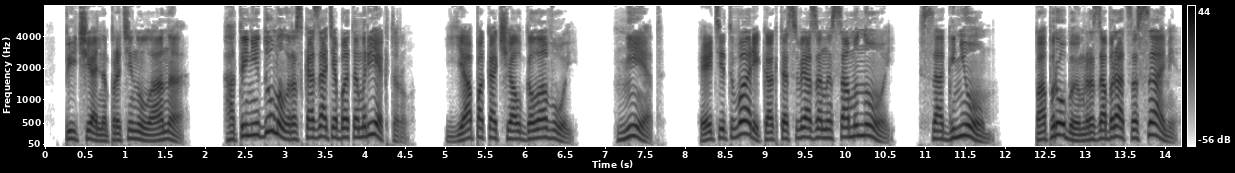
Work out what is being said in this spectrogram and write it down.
— печально протянула она. «А ты не думал рассказать об этом ректору?» Я покачал головой. «Нет, эти твари как-то связаны со мной, с огнем. Попробуем разобраться сами.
